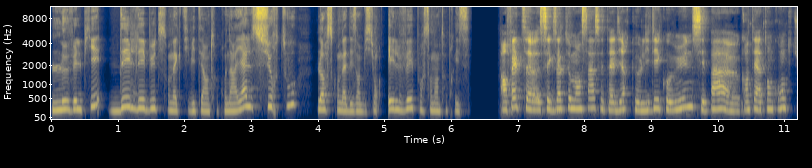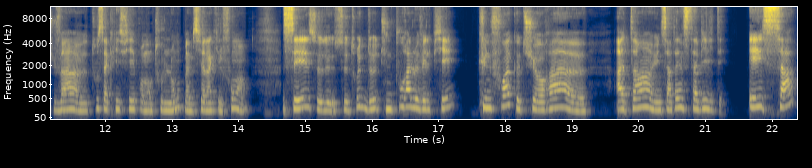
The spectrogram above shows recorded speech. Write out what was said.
lever le pied dès le début de son activité entrepreneuriale, surtout lorsqu'on a des ambitions élevées pour son entreprise? En fait, euh, c'est exactement ça, c'est-à-dire que l'idée commune, c'est pas euh, quand tu es à ton compte, tu vas euh, tout sacrifier pendant tout le long, même s'il y en a qui le font. Hein. C'est ce, truc de tu ne pourras lever le pied qu'une fois que tu auras atteint une certaine stabilité. Et ça,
